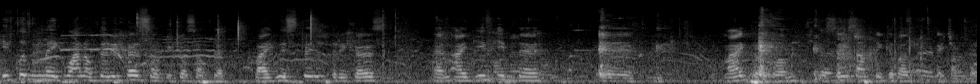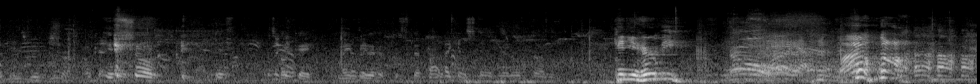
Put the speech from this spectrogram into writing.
he couldn't make one of the rehearsal because of that, but we still rehearsed, and I give him the microphone to say something about the concert. It's short. It's, okay, maybe you have to step out. I can stand here. Can you hear me? No.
